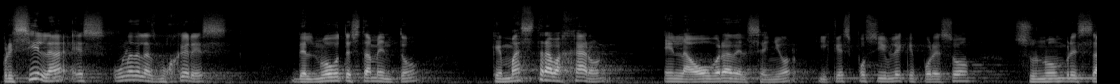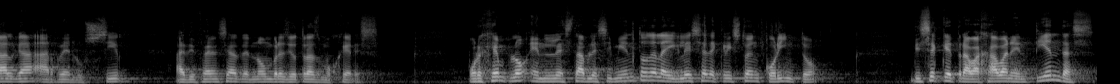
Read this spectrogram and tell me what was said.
Priscila es una de las mujeres del Nuevo Testamento que más trabajaron en la obra del Señor y que es posible que por eso su nombre salga a relucir a diferencia de nombres de otras mujeres. Por ejemplo, en el establecimiento de la iglesia de Cristo en Corinto, dice que trabajaban en tiendas.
